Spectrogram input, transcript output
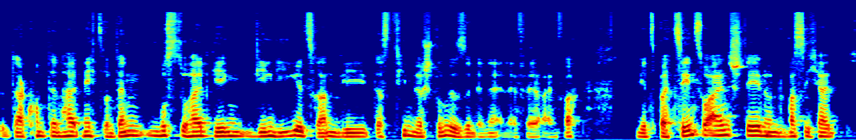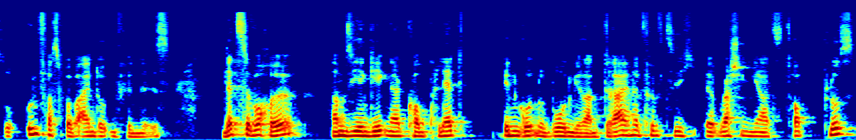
da kommt dann halt nichts. Und dann musst du halt gegen, gegen die Eagles ran, die das Team der Stunde sind in der NFL einfach jetzt bei 10 zu 1 stehen. Und was ich halt so unfassbar beeindruckend finde, ist, letzte Woche haben sie ihren Gegner komplett in Grund und Boden gerannt. 350 äh, Rushing Yards top plus.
